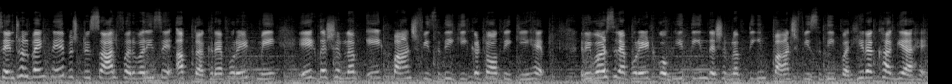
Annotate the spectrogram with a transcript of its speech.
सेंट्रल बैंक ने पिछले साल फरवरी से अब तक रेपो रेट में एक दशमलव एक पाँच फ़ीसदी की कटौती की है। रिवर्स रेपो रेट को भी तीन दशमलव तीन पाँच फ़ीसदी आरोप ही रखा गया है।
